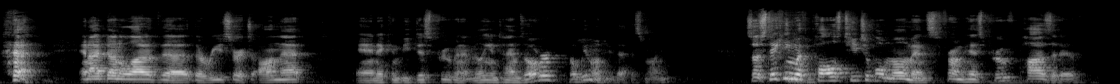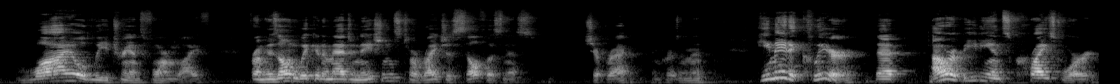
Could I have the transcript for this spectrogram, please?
and I've done a lot of the, the research on that, and it can be disproven a million times over, but we won't do that this morning. So, sticking with Paul's teachable moments from his proof positive, wildly transformed life, from his own wicked imaginations to righteous selflessness, shipwreck, imprisonment, he made it clear that our obedience Christward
